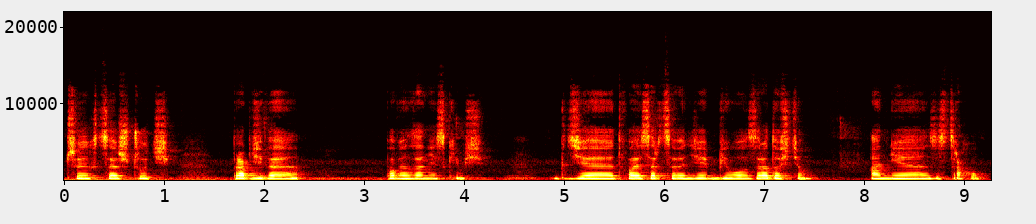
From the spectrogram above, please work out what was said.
czy chcesz czuć prawdziwe powiązanie z kimś, gdzie Twoje serce będzie biło z radością, a nie ze strachu.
